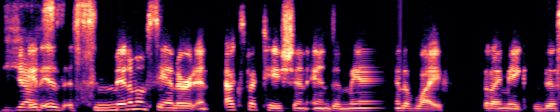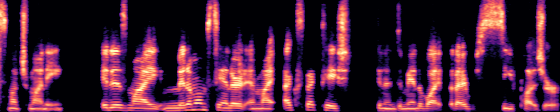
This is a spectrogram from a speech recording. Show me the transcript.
Yes. It is a minimum standard and expectation and demand of life that I make this much money. It is my minimum standard and my expectation and demand of life that I receive pleasure,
